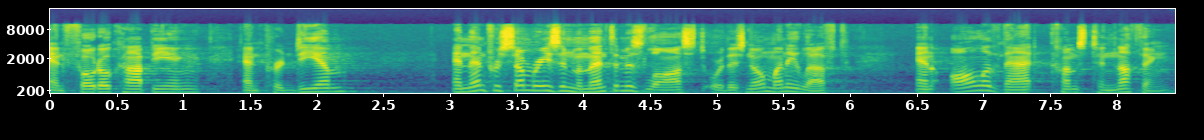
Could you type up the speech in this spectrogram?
and photocopying and per diem and then for some reason, momentum is lost or there's no money left, and all of that comes to nothing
